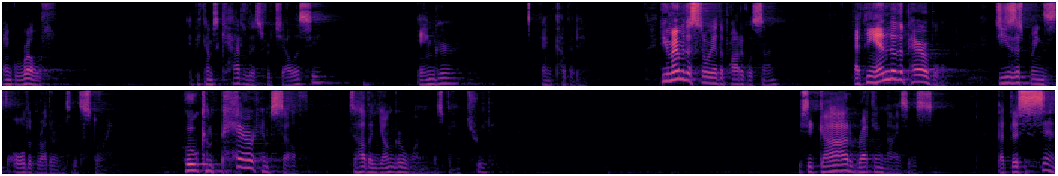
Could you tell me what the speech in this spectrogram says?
and growth, it becomes catalyst for jealousy, anger, and coveting. Do you remember the story of the prodigal son? At the end of the parable, Jesus brings the older brother into the story, who compared himself to how the younger one was being treated. You see, God recognizes that this sin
